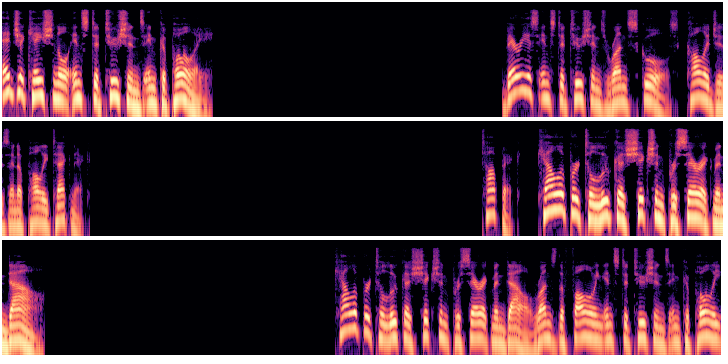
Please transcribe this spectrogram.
Educational institutions in Khopoli. Various institutions run schools, colleges and a polytechnic. Khalapur Taluka Shikshan Prasarak Mandal. Khalapur Taluka Shikshan Prasarak Mandal runs the following institutions in Khopoli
